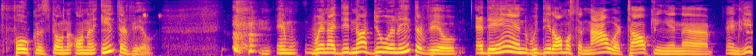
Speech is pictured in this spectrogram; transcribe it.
focused on on an interview. And when i did not do an interview at the end we did almost an hour talking and uh and he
